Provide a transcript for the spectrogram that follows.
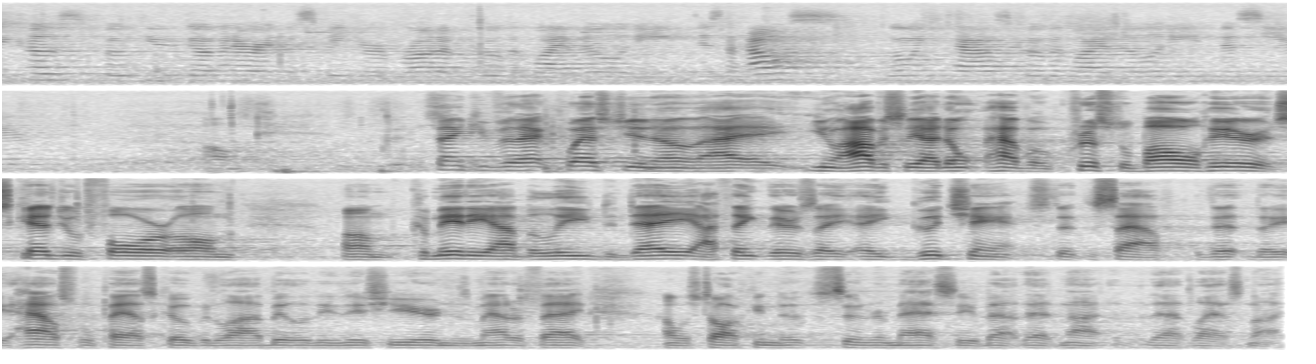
Because both you, the governor, and the speaker brought up COVID liability, is the House going to pass COVID liability this year? Thank you for that question. Uh, I, you know, obviously, I don't have a crystal ball here. It's scheduled for um, um, committee, I believe, today. I think there's a, a good chance that the South, that the House will pass COVID liability this year. And as a matter of fact, I was talking to Senator Massey about that night, that last night.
